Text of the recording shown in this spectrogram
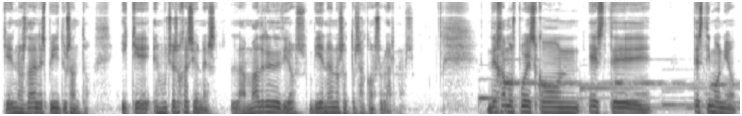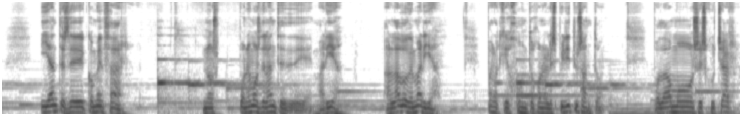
que nos da el Espíritu Santo y que en muchas ocasiones la Madre de Dios viene a nosotros a consolarnos. Dejamos pues con este testimonio y antes de comenzar nos ponemos delante de María, al lado de María, para que junto con el Espíritu Santo podamos escuchar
